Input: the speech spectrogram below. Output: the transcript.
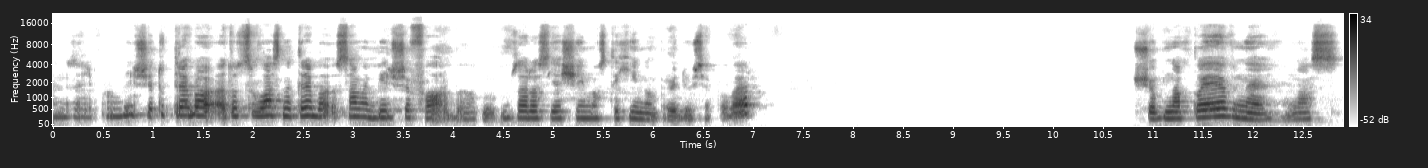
Пензель побільше. Тут треба, тут, власне, треба саме більше фарби. Зараз я ще й мастихіном пройдуся поверх. Щоб напевне у нас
